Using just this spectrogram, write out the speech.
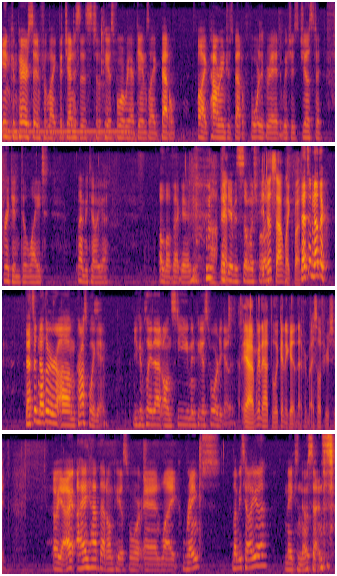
in comparison from like the Genesis to the PS4, we have games like Battle, like Power Rangers Battle for the Grid, which is just a freaking delight. Let me tell you, I love that game. Oh, that game is so much fun. It does sound like fun. That's another. That's another um, crossplay game. You can play that on Steam and PS4 together. Yeah, I'm gonna have to look into getting that for myself here soon. Oh yeah, I, I have that on PS4, and like ranked, let me tell you, makes no sense.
